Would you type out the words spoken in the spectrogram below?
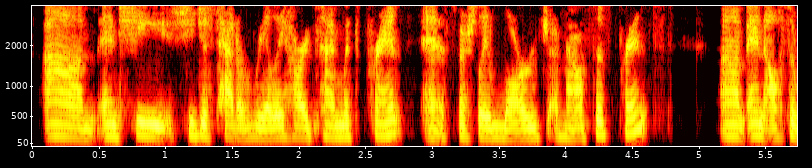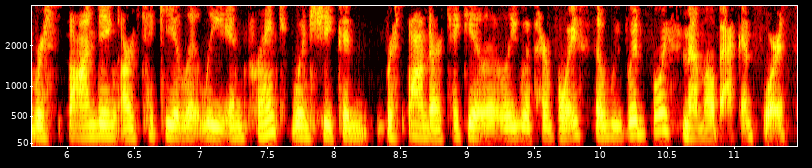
Um, and she she just had a really hard time with print, and especially large amounts of print um, and also responding articulately in print when she could respond articulately with her voice. So we would voice memo back and forth.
